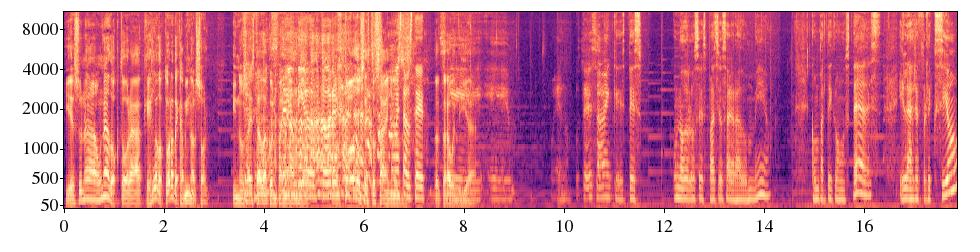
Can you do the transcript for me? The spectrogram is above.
y es una, una doctora que es la doctora de Camino al Sol y nos ha estado acompañando por todos estos años. ¿Cómo está usted? Doctora, buen día. Eh, bueno, ustedes saben que este es uno de los espacios sagrados míos, compartir con ustedes y la reflexión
